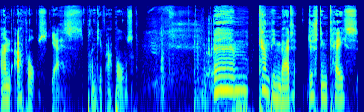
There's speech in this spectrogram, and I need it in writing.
And apples. Yes, plenty of apples. Um, camping bed, just in case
